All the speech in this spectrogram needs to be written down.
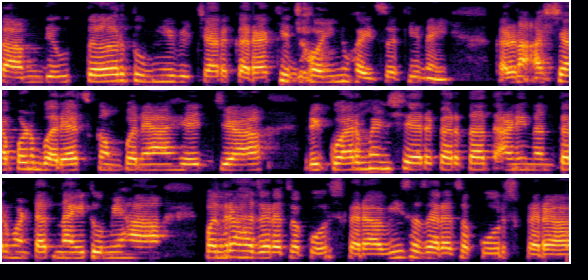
काम देऊ. तर तुम्ही विचार करा की जॉईन व्हायचं की नाही. कारण अशा पण बऱ्याच कंपन्या आहेत ज्या रिक्वायरमेंट शेअर करतात आणि नंतर म्हणतात नाही तुम्ही हा पंधरा हजाराचा कोर्स करा वीस हजाराचा कोर्स करा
